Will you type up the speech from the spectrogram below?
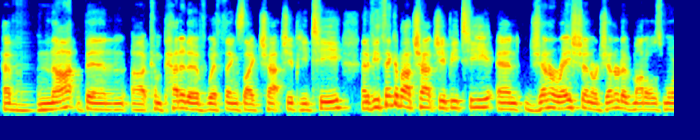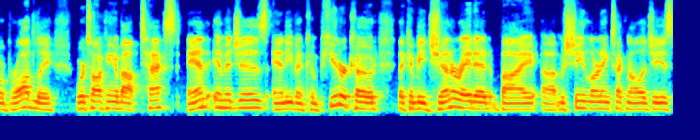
have not been uh, competitive with things like ChatGPT. And if you think about ChatGPT and generation or generative models more broadly, we're talking about text and images and even computer code that can be generated by uh, machine learning technologies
